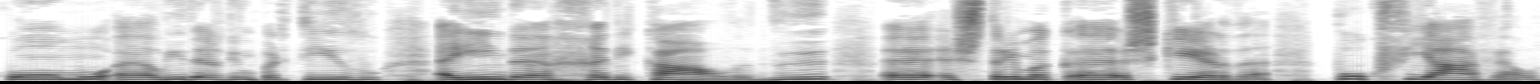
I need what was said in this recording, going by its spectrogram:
como a líder de um partido ainda radical, de extrema esquerda, pouco fiável,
